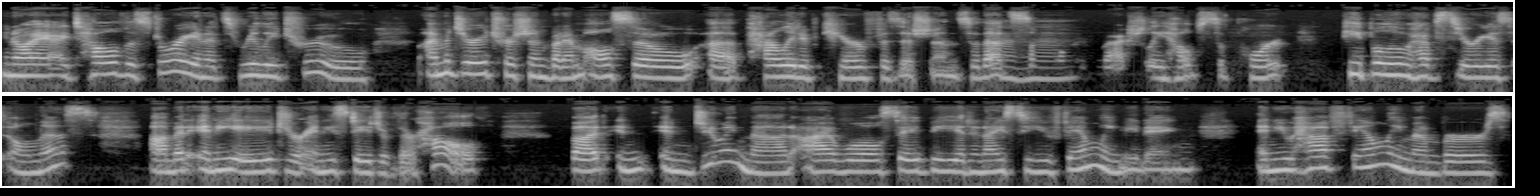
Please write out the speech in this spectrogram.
you know, I, I tell the story and it's really true. I'm a geriatrician, but I'm also a palliative care physician. So that's mm-hmm. someone who actually helps support people who have serious illness um, at any age or any stage of their health. But in, in doing that, I will say, be at an ICU family meeting, and you have family members,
